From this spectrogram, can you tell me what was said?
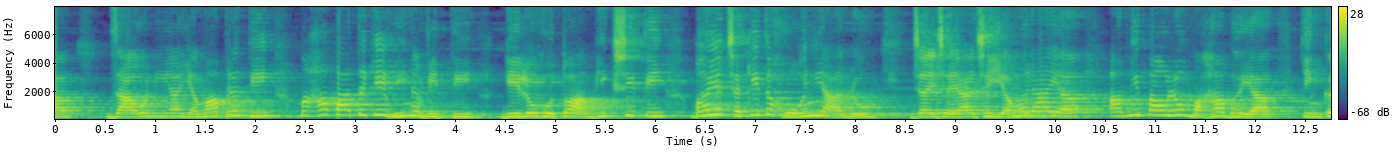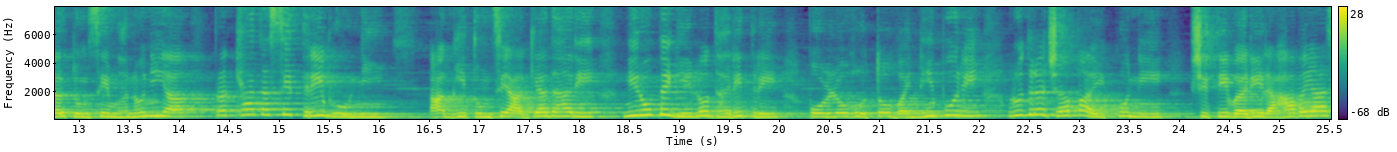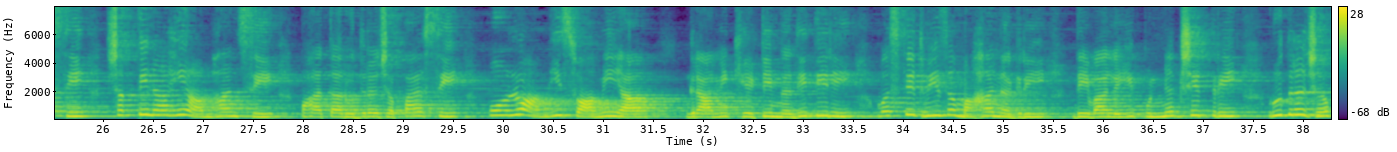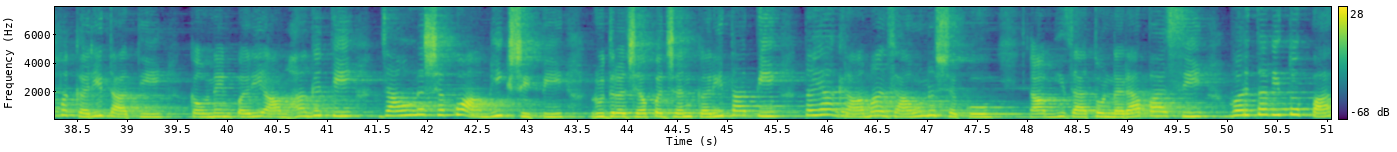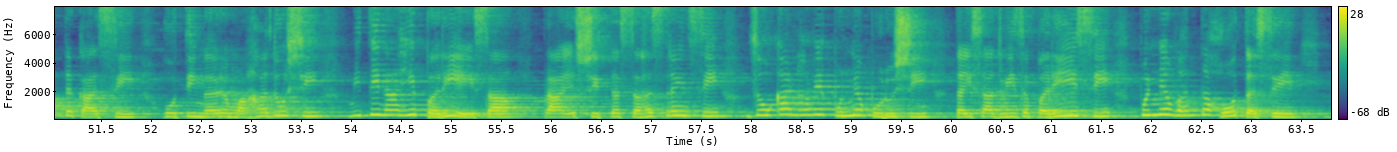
जाऊनिया यमाप्रती महापातके विनविती गेलो होतो आम्ही क्षिती भयचकित होऊन आलो जय जयाजी यमराया आम्ही पावलो महाभया किंकर तुमचे म्हणूनिया प्रख्यात असे त्रिभुवनी. आम्ही तुमचे आज्ञाधारी निरोपे गेलो धरित्री पोळलो होतो वन्हीपुरी रुद्र जप ऐकुनी. क्षितीवरी राहावयासी शक्ती नाही आम्हांसी पाहता रुद्र जपासी पोळलो आम्ही स्वामी या. ग्रामी खेटी नदी तिरी वस्ती द्विज महानगरी देवालयी पुण्यक्षेत्री रुद्र जप करीताती कौनेन परी आम्हागती जाऊ न शको आम्ही क्षिती. रुद्र जप जन करीताती तया ग्रामा जाऊ न शको. आम्ही जातो नरापासी वर्तवितो पातकासी. होती नर महादोषी मिती नाही परियेसा प्रायश्चित्त सहस्रेंसी जो का नव्हे पुण्यपुरुषी तैसा द्विज परीसी पुण्यवंत होत असे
